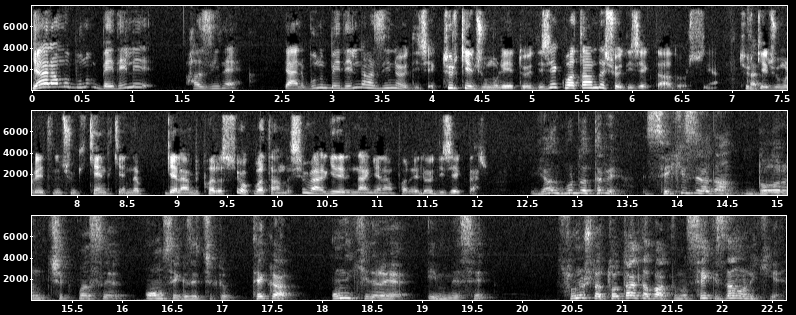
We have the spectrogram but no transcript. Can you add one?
Yani ama bunun bedeli hazine. Yani bunun bedelini hazine ödeyecek. Türkiye Cumhuriyeti ödeyecek. Vatandaş ödeyecek daha doğrusu yani. Türkiye evet. Cumhuriyeti'nin çünkü kendi kendine gelen bir parası yok. Vatandaşın vergilerinden gelen parayla ödeyecekler. Yalnız burada tabii 8 liradan doların çıkması 18'e çıkıp tekrar 12 liraya inmesi sonuçta totalde baktığımız 8'den 12'ye.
